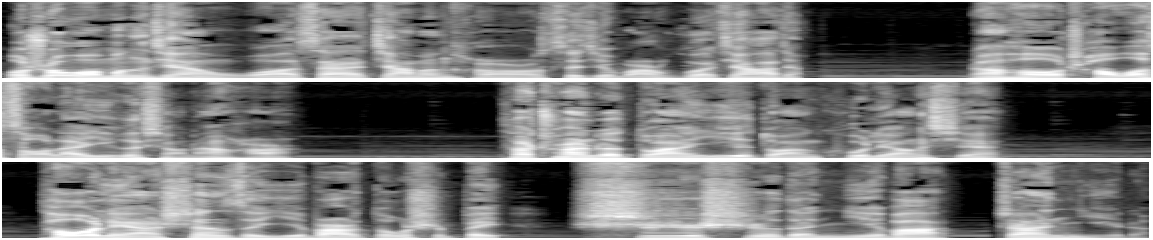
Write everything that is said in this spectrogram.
我说我梦见我在家门口自己玩过家家，然后朝我走来一个小男孩，他穿着短衣短裤凉鞋，头脸身子一半都是被湿湿的泥巴沾泥着，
